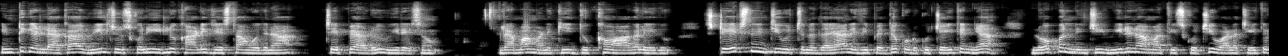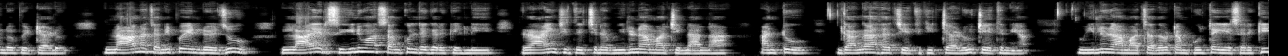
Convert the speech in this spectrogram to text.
ఇంటికెళ్ళాక వీలు చూసుకుని ఇల్లు ఖాళీ చేస్తాం వదినా చెప్పాడు వీరేశం. రమామణికి దుఃఖం ఆగలేదు. స్టేట్స్ నుంచి వచ్చిన దయానిధి పెద్ద కొడుకు చైతన్య లోపల నుంచి వీరినామా తీసుకొచ్చి వాళ్ళ చేతుల్లో పెట్టాడు. నాన్న చనిపోయిన రోజు లాయర్ శ్రీనివాస్ అంకుల్ దగ్గరికి వెళ్ళి రాయించి తెచ్చిన వీరునామా చిన్నాన్న అంటూ గంగాధర్ చేతికిచ్చాడు చైతన్య. వీలునామా చదవటం పూర్తయ్యేసరికి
